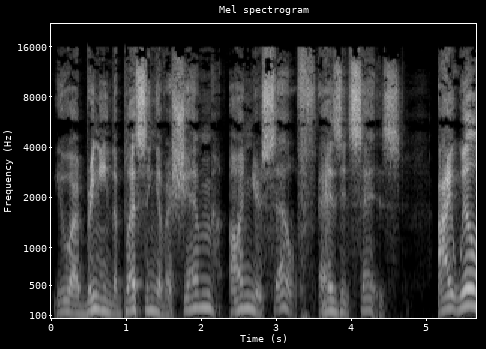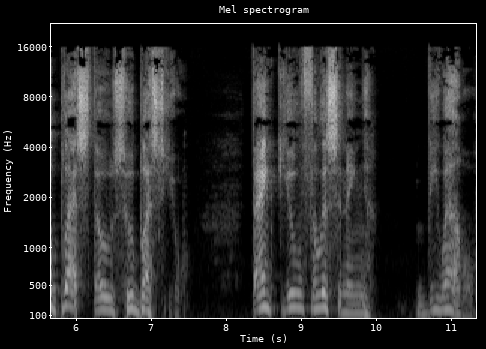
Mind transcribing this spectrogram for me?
you are bringing the blessing of Hashem on yourself, as it says, I will bless those who bless you. Thank you for listening. Be well.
